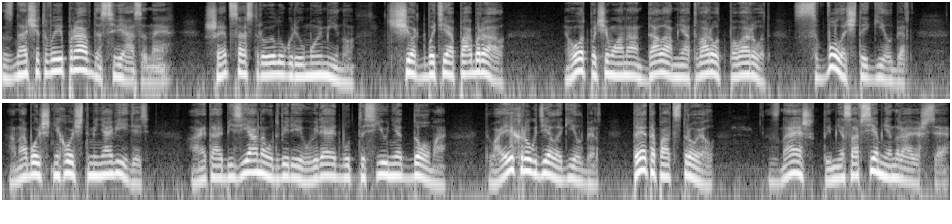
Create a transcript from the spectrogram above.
значит, вы и правда связаны. Шет состроил угрюмую мину. Черт бы тебя побрал! Вот почему она отдала мне отворот-поворот. Сволочь ты, Гилберт! Она больше не хочет меня видеть. А эта обезьяна у дверей уверяет, будто Сью нет дома. Твоих рук дело, Гилберт. Ты это подстроил. Знаешь, ты мне совсем не нравишься.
